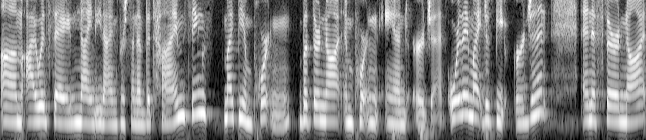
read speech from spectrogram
Um, I would say 99% of the time, things might be important, but they're not important and urgent. Or they might just be urgent. And if they're not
